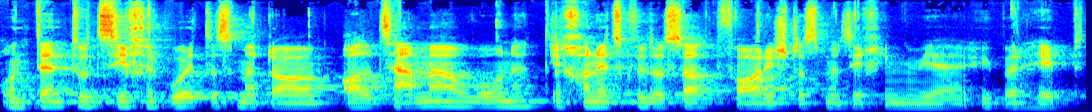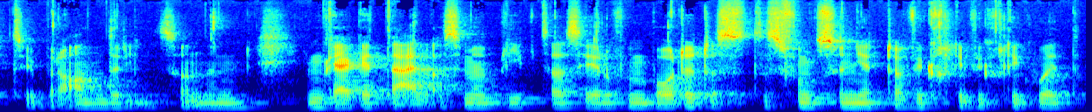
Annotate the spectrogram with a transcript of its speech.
Und dann tut es sicher gut, dass wir da alle zusammen auch wohnen. Ich habe nicht das Gefühl, dass es Gefahr ist, dass man sich irgendwie überhebt über andere, sondern im Gegenteil. Also man bleibt da sehr auf dem Boden. Das, das funktioniert da wirklich, wirklich gut.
